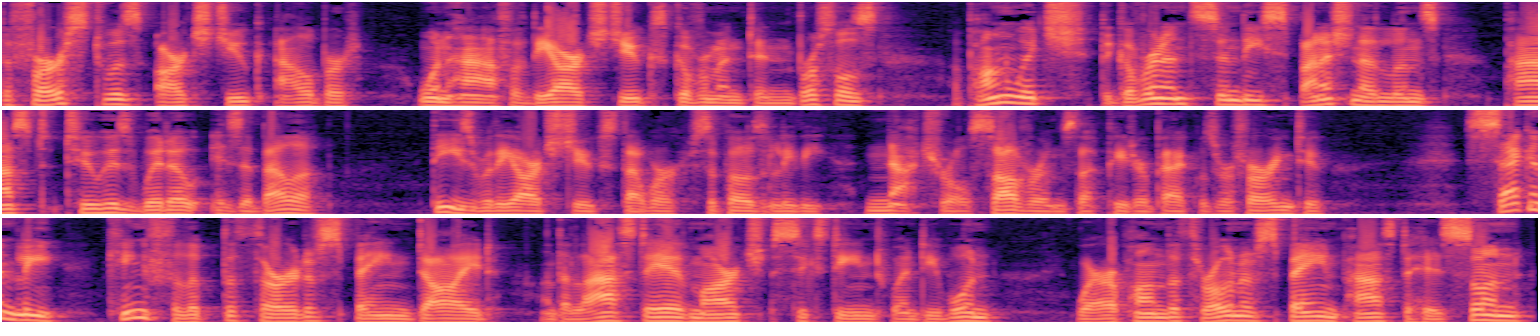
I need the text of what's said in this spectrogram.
The first was Archduke Albert, one half of the Archduke's government in Brussels, upon which the governance in the Spanish Netherlands passed to his widow Isabella. These were the archdukes that were supposedly the natural sovereigns that Peter Peck was referring to. Secondly, King Philip III of Spain died on the last day of March 1621, whereupon the throne of Spain passed to his son,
